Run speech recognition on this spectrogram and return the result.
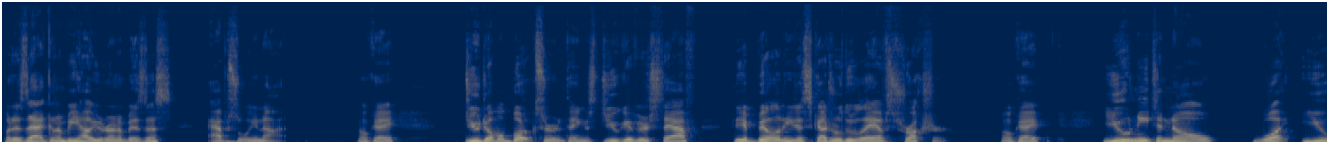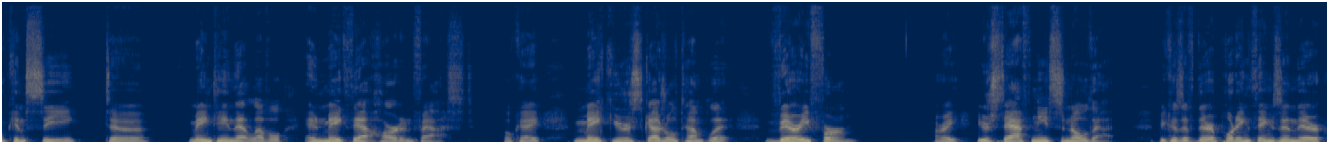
But is that going to be how you run a business? Absolutely not. Okay? Do you double book certain things? Do you give your staff the ability to schedule do they have structure? Okay? You need to know what you can see to maintain that level and make that hard and fast. Okay? Make your schedule template very firm. All right? Your staff needs to know that because if they're putting things in there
